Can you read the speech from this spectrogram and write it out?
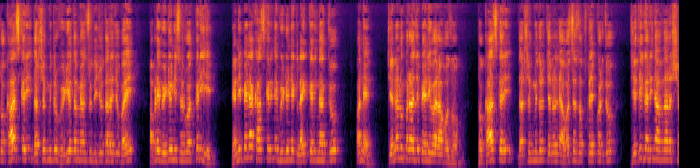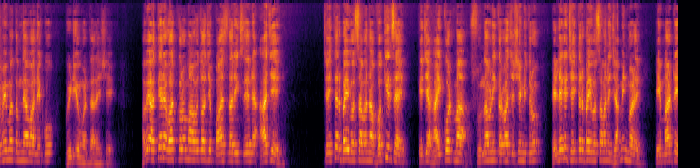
તો ખાસ કરી દર્શક મિત્રો, વીડિયો તમે અંત સુધી જોતા રહેજો ભાઈ. આપણે વિડીયોની શરૂઆત કરીએ. એની પહેલા ખાસ કરીને વિડીયોને એક લાઈક કરી નાખજો અને ચેનલ ઉપર આજે પહેલી વાર આવો છો, તો ખાસ કરી દર્શક મિત્રો, ચેનલને અવશ્ય સબસ્ક્રાઇબ કરજો, જેથી કરીને આવનારા સમયમાં તમને આવા અનેકો વીડિયો મળતા રહેશે. હવે અત્યારે વાત કરવામાં આવે તો આજે પાંચ તારીખ છે અને આજે ચૈતરભાઈ વસાવાના વકીલ સાહેબ કે જે હાઈકોર્ટમાં સુનાવણી કરવા જશે મિત્રો, એટલે કે ચૈતરભાઈ વસાવાને જામીન મળે એ માટે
